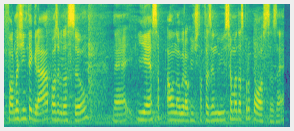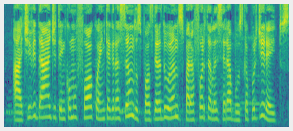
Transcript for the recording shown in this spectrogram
formas de integrar a pós-graduação né? E essa aula inaugural que a gente está fazendo isso é uma das propostas. Né? A atividade tem como foco a integração dos pós-graduandos para fortalecer a busca por direitos.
